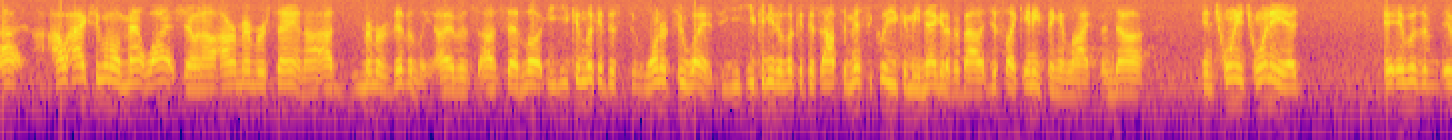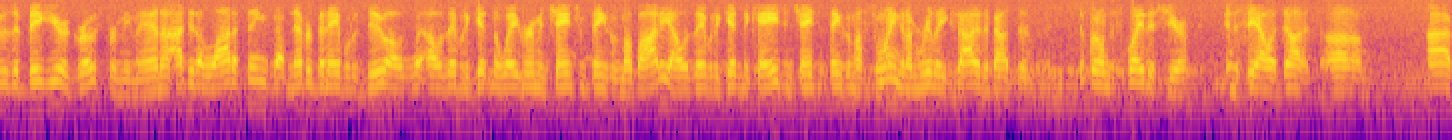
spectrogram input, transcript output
I, I actually went on Matt Wyatt show, and I, I remember saying, I, I remember vividly, I was, I said, look, you- can look at this one or two ways. You, you can either look at this optimistically, you can be negative about it, just like anything in life. And uh, in 2020, it, it, was a it was a big year of growth for me, man. I, I did a lot of things that I've never been able to do. I was I was able to get in the weight room and change some things with my body. I was able to get in the cage and change some things with my swing that I'm really excited about to to put on display this year and to see how it does. Um, I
